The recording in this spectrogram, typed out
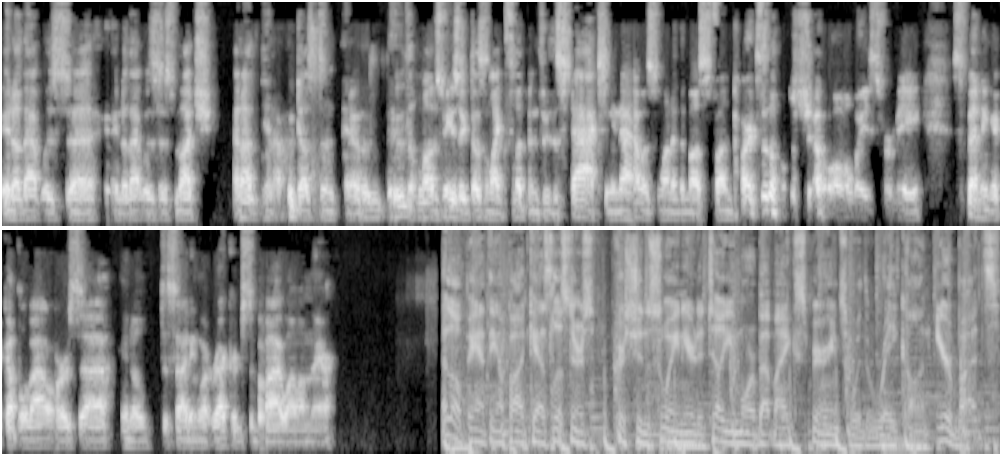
you know, that was, uh, you know, that was as much, and I, you know, who doesn't, you know, who, who that loves music doesn't like flipping through the stacks. I mean, that was one of the most fun parts of the whole show for me, spending a couple of hours, uh, you know, deciding what records to buy while I'm there. Hello, Pantheon podcast listeners. Christian Swain here to tell you more about my experience with Raycon earbuds.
